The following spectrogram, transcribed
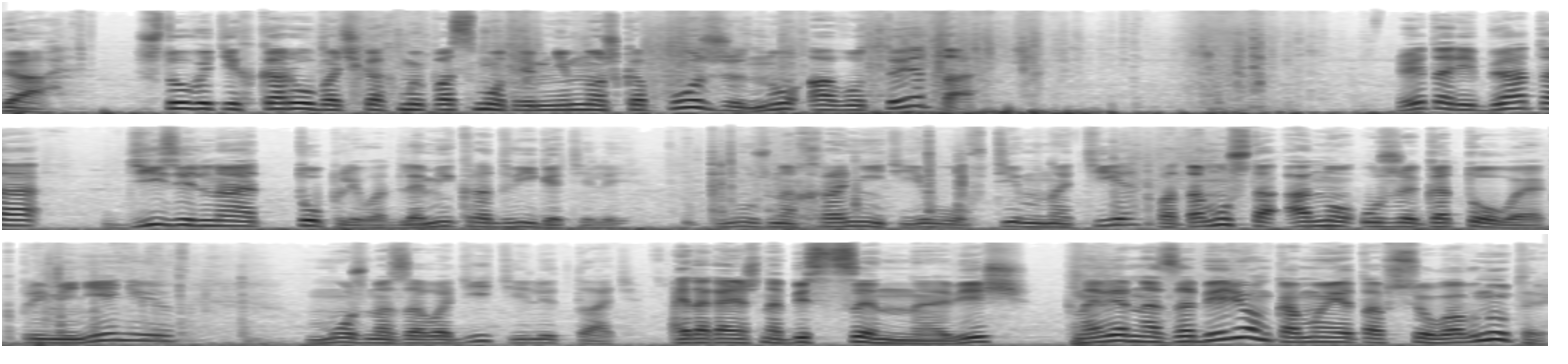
Да, что в этих коробочках мы посмотрим немножко позже. Ну а вот это... Это, ребята, дизельное топливо для микродвигателей. Нужно хранить его в темноте, потому что оно уже готовое к применению. Можно заводить и летать. Это, конечно, бесценная вещь. Наверное, заберем-ка мы это все вовнутрь.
